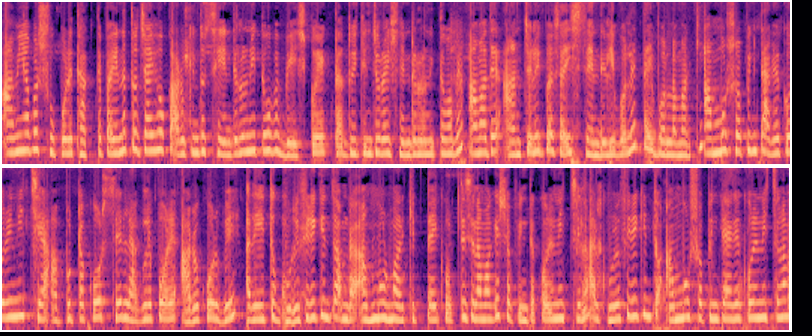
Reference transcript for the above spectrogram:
আমি আবার শু পরে থাকতে পারি না। তো যাই হোক, আরও কিন্তু স্যান্ডেলও নিতে হবে। বেশ কয়েকটা, দুই, তিন জোড়াই স্যান্ডেলও নিতে হবে। আমাদের আঞ্চলিক ভাষায় স্যান্ডেলই বলে, তাই বললাম আর কি। আম্মুর শপিংটা আগে করে নিচ্ছে, আব্বুরটা করছে, লাগলে পরে আরও করবে। আর এই তো ঘুরে ফিরে কিন্তু আমরা আম্মুর মার্কেটটাই করতেছিলাম আগে শপিংটা করে নিচ্ছিলাম। আর ঘুরে ফিরে কিন্তু আম্মুর শপিংটা আগে করে নিচ্ছিলাম,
